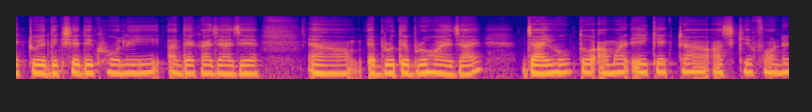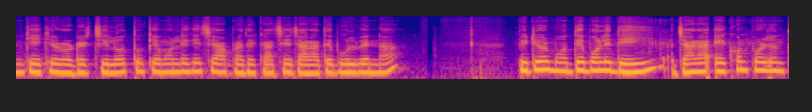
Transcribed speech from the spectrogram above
একটু এদিক সেদিক হলেই দেখা যায় যে এব্রো তেব্রো হয়ে যায়। যাই হোক, তো আমার এই কেকটা আজকে ফন্ডেন কেকের অর্ডার ছিল। তো কেমন লেগেছে আপনাদের কাছে জানাতে ভুলবেন না। ভিডিওর মধ্যে বলে দেই, যারা এখন পর্যন্ত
